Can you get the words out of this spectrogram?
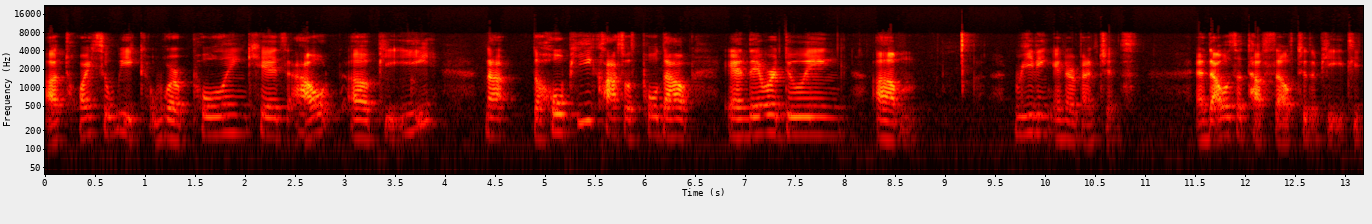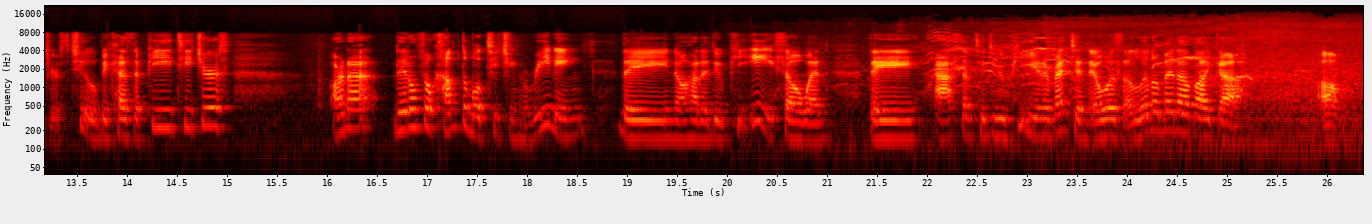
uh, twice a week were pulling kids out of PE. Not the whole PE class was pulled out, and they were doing um, reading interventions. And that was a tough sell to the PE teachers too, because the PE teachers are not, they don't feel comfortable teaching reading. They know how to do PE. So when they asked them to do PE intervention, it was a little bit of like a, um,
